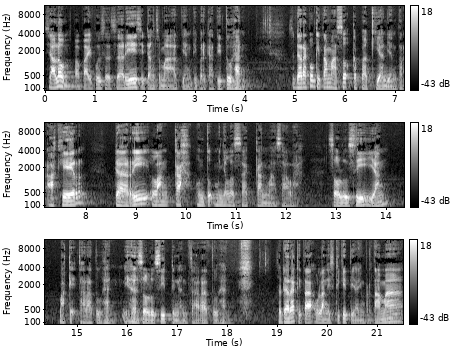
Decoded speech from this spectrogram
Shalom Bapak Ibu Saudari sidang jemaat yang diberkati Tuhan. Saudaraku kita masuk ke bagian yang terakhir dari langkah untuk menyelesaikan masalah. Solusi yang pakai cara Tuhan. Ya, solusi dengan cara Tuhan. Saudara kita ulangi sedikit ya. Yang pertama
